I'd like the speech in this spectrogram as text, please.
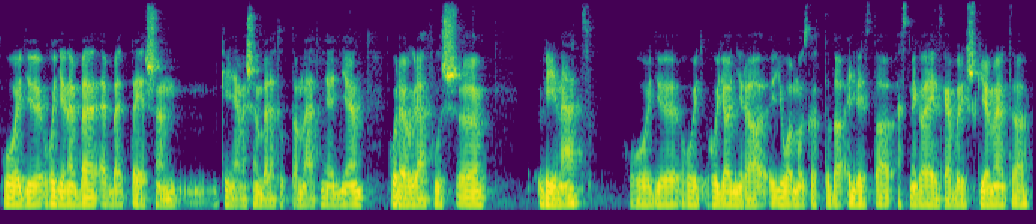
hogy, hogy én ebbe, ebbe teljesen kényelmesen bele tudtam látni egy ilyen koreográfus vénát, hogy, hogy, hogy annyira jól mozgattad. A, egyrészt a, ezt még a Reis Gábor is kiemelt a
